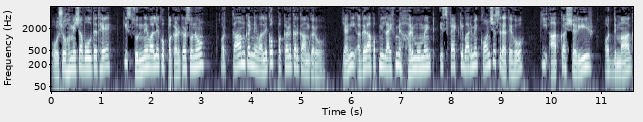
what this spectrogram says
ओशो हमेशा बोलते थे कि सुनने वाले को पकड़कर सुनो, और काम करने वाले को पकड़कर काम करो। यानी अगर आप अपनी लाइफ में हर मोमेंट इस फैक्ट के बारे में कॉन्शियस रहते हो कि आपका शरीर और दिमाग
